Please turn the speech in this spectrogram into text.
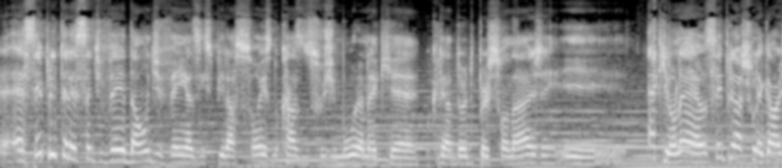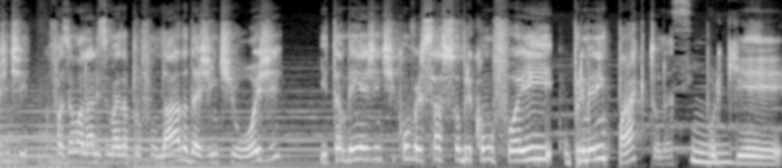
É, sempre interessante ver da onde vem as inspirações, no caso do Sujimura, né, que é o criador do personagem. E é aquilo, né? Eu sempre acho legal a gente fazer uma análise mais aprofundada da gente hoje e também a gente conversar sobre como foi o primeiro impacto, né? Sim. Porque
